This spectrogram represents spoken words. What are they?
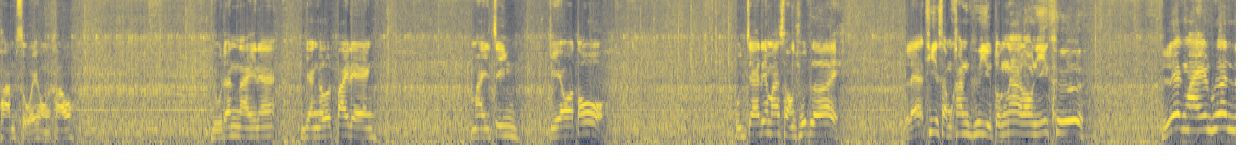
ความสวยของเขา ดูด้านในนะ ยังรถป้ายแดง ใหม่จริง เกียร์ออโต้กุญแจได้มา 2 ชุดเลย และที่สำคัญคืออยู่ตรงหน้าเรานี้คือ เลขไม้เพื่อน15,112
